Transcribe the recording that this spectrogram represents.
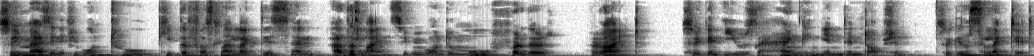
so imagine if you want to keep the first line like this and other lines if you want to move further right. So you can use the hanging indent option. So you can select it.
